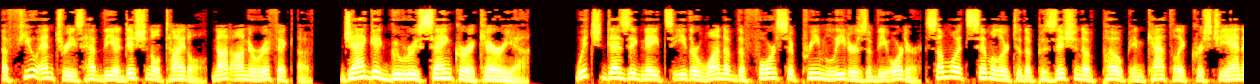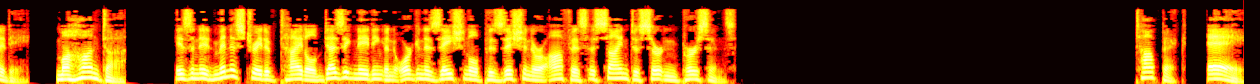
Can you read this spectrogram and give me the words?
A few entries have the additional title not honorific of Jagadguru Sankaracharya, which designates either one of the four supreme leaders of the order somewhat similar to the position of pope in Catholic Christianity. Mahanta is an administrative title designating an organizational position or office assigned to certain persons. A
